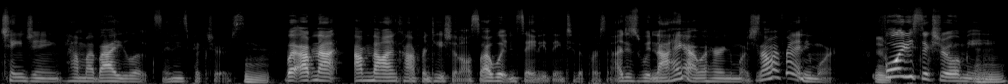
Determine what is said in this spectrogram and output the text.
changing how my body looks in these pictures." Mhm. But I'm not. I'm non confrontational, so I wouldn't say anything to the person. I just would not hang out with her anymore. She's not my friend anymore. Forty six year old me, Mhm.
